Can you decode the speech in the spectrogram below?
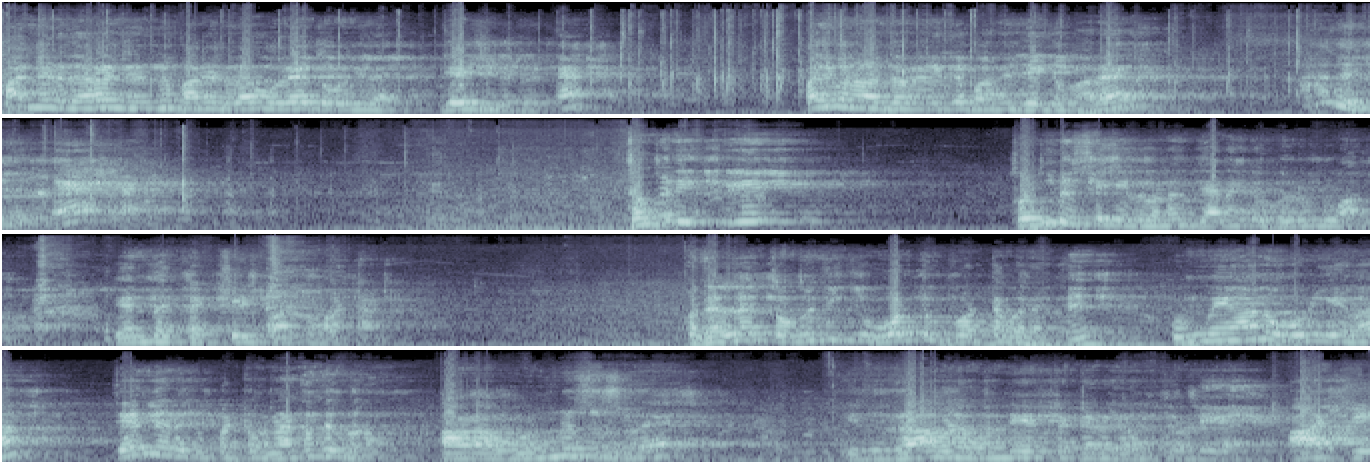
பன்னெண்டு தரம் நின்று பன்னெண்டு தரம் ஒரே தொகுதியில் ஜெயிச்சுக்கிட்டு இருக்கேன். பதிமூணாவது தரம் நிற்க பாரு ஜெயிக்க பாரு அது தொகுதிக்கு தொண்டு செய்யறதுன்னு ஜனங்க விரும்புவாங்க. எந்த கட்சியும் பார்க்க மாட்டாங்க. முதல்ல தொகுதிக்கு ஓட்டு போட்டவனுக்கு உண்மையான ஊழியனா தேர்ந்தெடுக்கப்பட்டவன் நடந்துக்கணும் ஆனா ஒண்ணு சொல்றேன். இது திராவிட முன்னேற்ற கழகத்தினுடைய ஆட்சி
